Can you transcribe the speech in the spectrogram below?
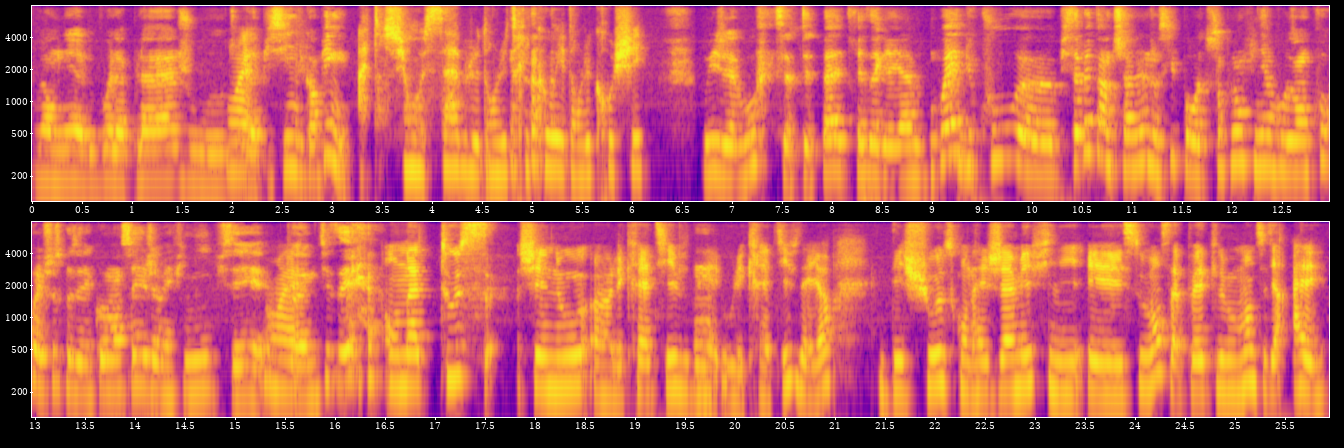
pouvez emmener avec vous à la plage ou autour Ouais. de la piscine, du camping. Attention au sable dans le tricot et dans le crochet. Oui, j'avoue, ça peut peut-être pas être très agréable. Donc ouais, du coup, euh, puis ça peut être un challenge aussi pour euh, tout simplement finir vos encours, les choses que vous avez commencé et jamais fini, tu sais, Ouais. comme tu sais. On a tous chez nous, euh, les créatifs, des- ou les créatifs d'ailleurs, des choses qu'on n'a jamais finies. Et souvent, ça peut être le moment de se dire, allez,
